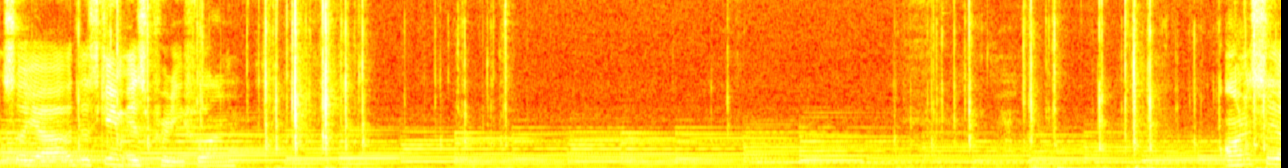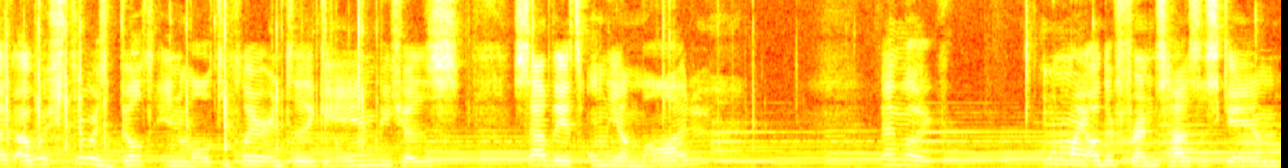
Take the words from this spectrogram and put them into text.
So yeah, this game is pretty fun. honestly, like, I wish there was built-in multiplayer into the game because sadly it's only a mod. And like, one of my other friends has this game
